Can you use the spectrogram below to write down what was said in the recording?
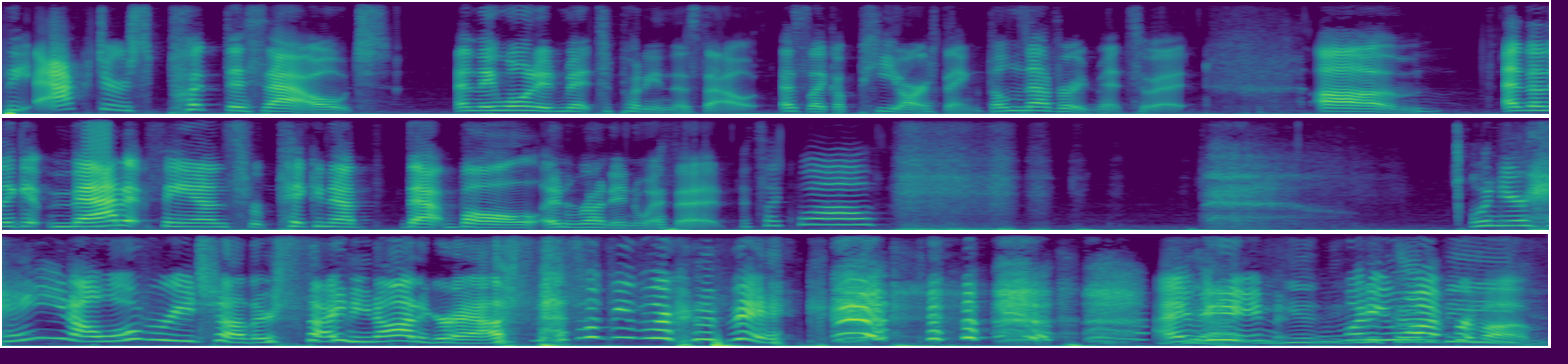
the actors put this out and they won't admit to putting this out as like a PR thing. They'll never admit to it. Um, and then they get mad at fans for picking up that ball and running with it. It's like, well, when you're hanging all over each other signing autographs, that's what people are going to think. I Yeah, mean, you- what do you you want gotta from them?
